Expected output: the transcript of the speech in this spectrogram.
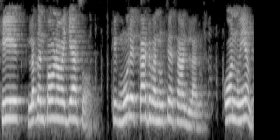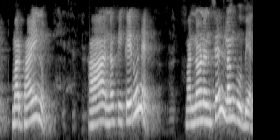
ઠીક, લગન પૌણાવા ગયા છો? ઠીક મુરત કાઢવાનું છે સાંડલાનું. કોનું એમ, મારા ભાઈનું. હા, નક્કી કર્યું ને? માર નણંદ છે ને લંગુબેન.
